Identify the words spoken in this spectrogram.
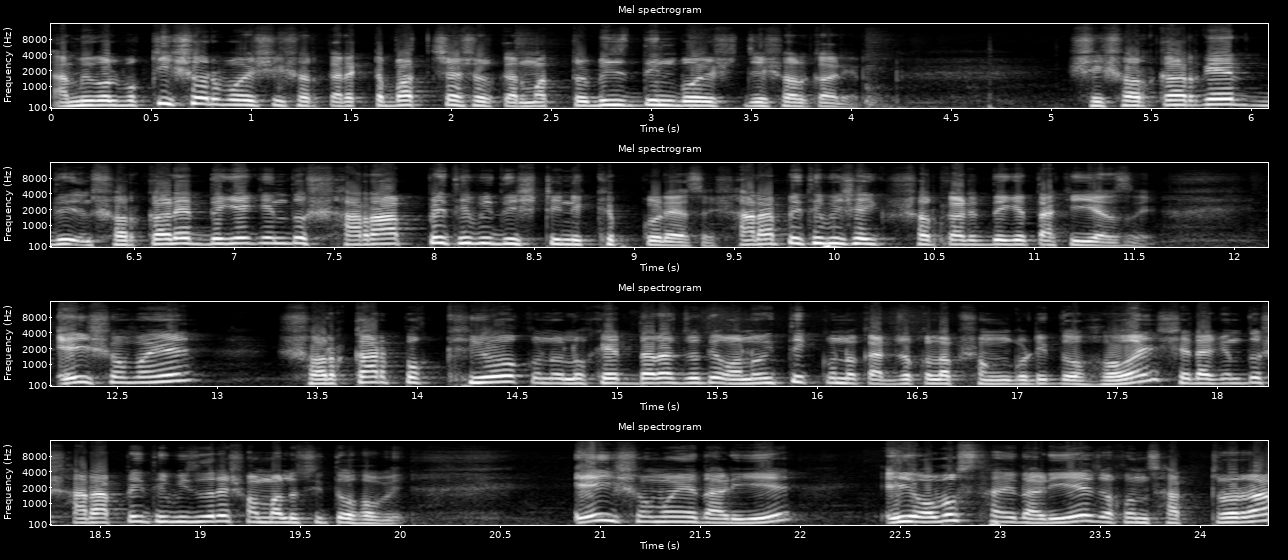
আমি বলব কিশোর বয়সী সরকার, একটা বাচ্চা সরকার, মাত্র বিশ দিন বয়স যে সরকারের। সেই সরকারের সরকারের দিকে কিন্তু সারা পৃথিবী দৃষ্টি নিক্ষেপ করে আছে। সারা পৃথিবী সেই সরকারের দিকে তাকিয়ে আছে। এই সময়ে সরকার পক্ষীয় কোনো লোকের দ্বারা যদি অনৈতিক কোনো কার্যকলাপ সংগঠিত হয়, সেটা কিন্তু সারা পৃথিবী জুড়ে সমালোচিত হবে। এই সময়ে দাঁড়িয়ে, এই অবস্থায় দাঁড়িয়ে যখন ছাত্ররা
